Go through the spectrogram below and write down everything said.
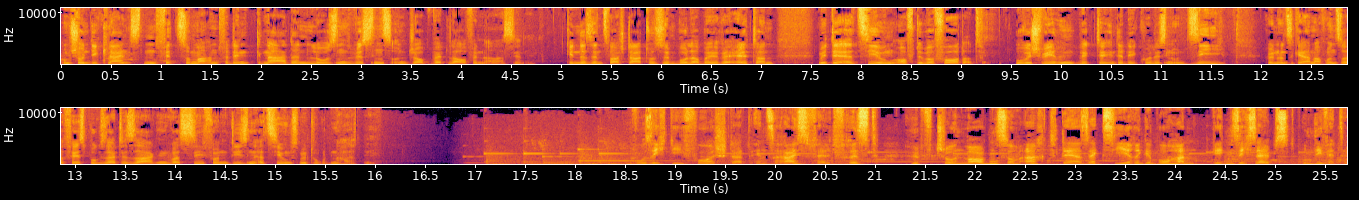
um schon die Kleinsten fit zu machen für den gnadenlosen Wissens- und Jobwettlauf in Asien. Kinder sind zwar Statussymbol, aber ihre Eltern mit der Erziehung oft überfordert. Uwe Schwering blickte hinter die Kulissen und Sie können uns gerne auf unserer Facebook-Seite sagen, was Sie von diesen Erziehungsmethoden halten. Wo sich die Vorstadt ins Reisfeld frisst, hüpft schon morgens um acht der sechsjährige Bohan gegen sich selbst um die Wette.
